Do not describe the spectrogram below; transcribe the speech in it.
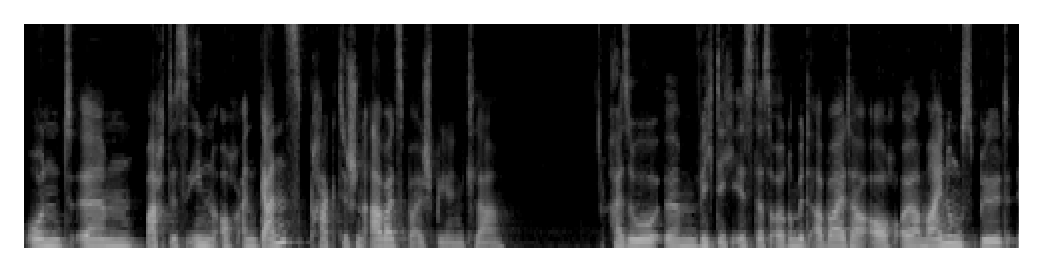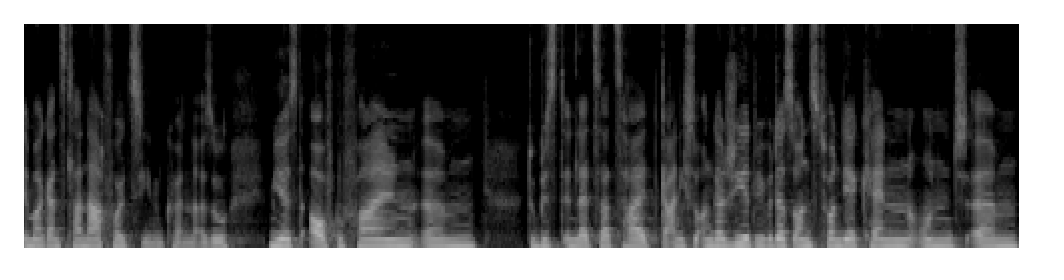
und ähm, macht es ihnen auch an ganz praktischen Arbeitsbeispielen klar. Also ähm, wichtig ist, dass eure Mitarbeiter auch euer Meinungsbild immer ganz klar nachvollziehen können. Also mir ist aufgefallen, ähm, du bist in letzter Zeit gar nicht so engagiert, wie wir das sonst von dir kennen. Und ähm,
